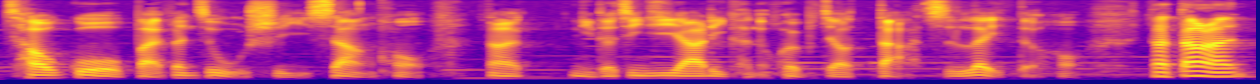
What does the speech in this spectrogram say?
超过百分之五十以上？吼，那你的经济压力可能会比较大之类的。吼，那当然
